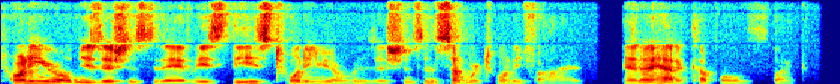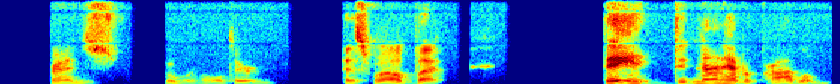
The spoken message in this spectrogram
20 year old musicians today, at least these 20 year old musicians, and some were 25, and I had a couple of like friends who were older as well, but they did not have a problem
